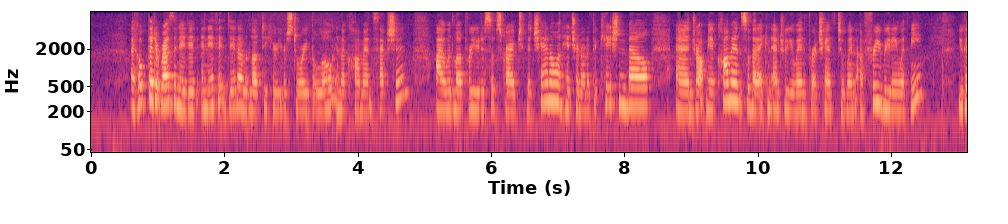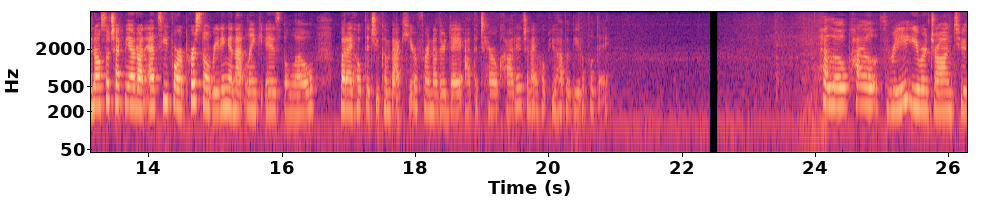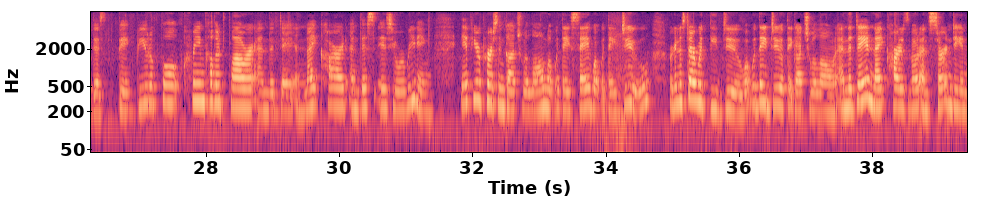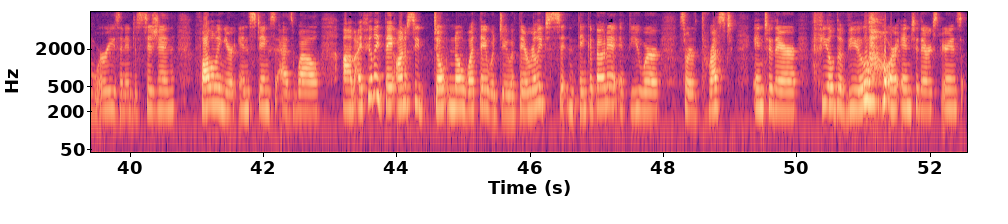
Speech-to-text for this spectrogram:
I hope that it resonated, and if it did, I would love to hear your story below in the comment section. I would love for you to subscribe to the channel and hit your notification bell and drop me a comment so that I can enter you in for a chance to win a free reading with me. You can also check me out on Etsy for a personal reading, and that link is below. But I hope that you come back here for another day at the Tarot Cottage, and I hope you have a beautiful day. Hello, pile three. You were drawn to this big, beautiful cream colored flower and the day and night card, and this is your reading. If your person got you alone, what would they say? What would they do? We're going to start with the do. What would they do if they got you alone? And the day and night card is about uncertainty and worries and indecision, following your instincts as well. Um, I feel like they honestly don't know what they would do if they really to sit and think about it. If you were sort of thrust into their field of view or into their experience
